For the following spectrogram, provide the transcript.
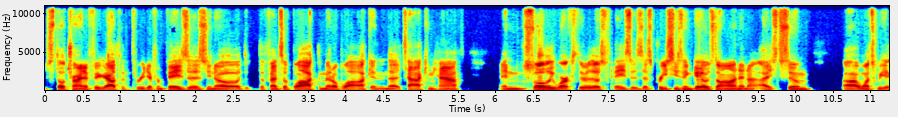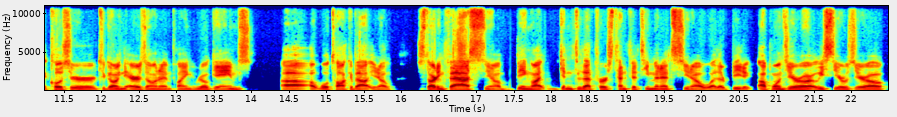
still trying to figure out the three different phases. You know, the defensive block, the middle block, and the attacking half, and slowly work through those phases as preseason goes on. And I, assume uh, once we get closer to going to Arizona and playing real games, uh, we'll talk about, you know, starting fast, you know, being like getting through that first 10, 15 minutes, you know, whether it be up 1 0 or at least 0 0.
